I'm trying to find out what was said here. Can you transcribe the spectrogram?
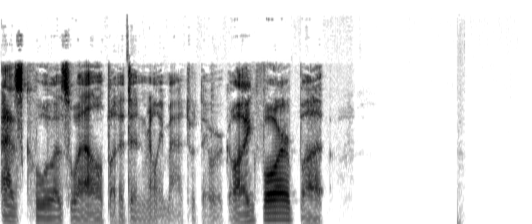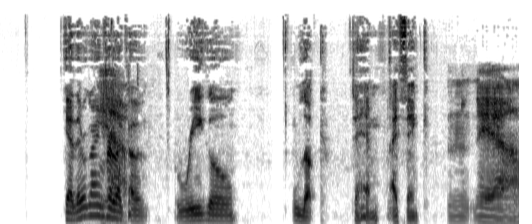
as cool as well, but it didn't really match what they were going for. But yeah, they were going for like a regal look to him. I think. mm, yeah,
